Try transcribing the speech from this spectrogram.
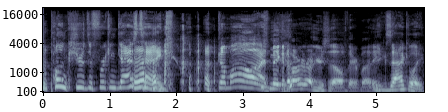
he punctures the freaking gas tank. Come on. Just making it harder on yourself there, buddy. Exactly.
